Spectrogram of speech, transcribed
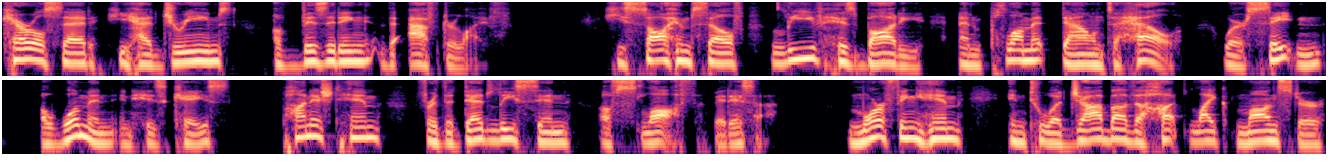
Carroll said he had dreams of visiting the afterlife. He saw himself leave his body and plummet down to hell, where Satan, a woman in his case, punished him for the deadly sin of sloth, pereza, morphing him into a Jabba the Hutt like monster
